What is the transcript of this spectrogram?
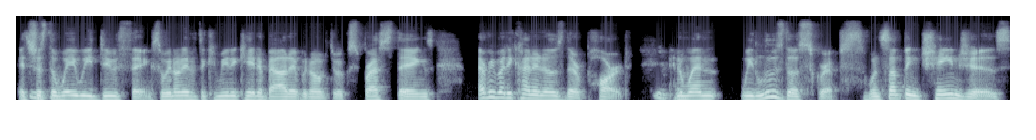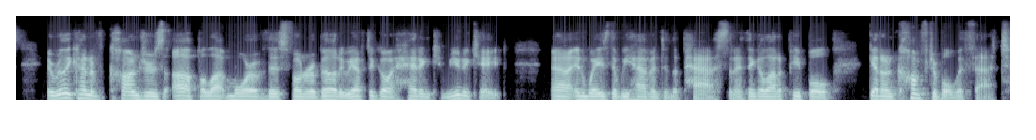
It's just the mm-hmm. way we do things. So we don't even have to communicate about it. We don't have to express things. Everybody kind of knows their part. Mm-hmm. And when we lose those scripts, when something changes, it really kind of conjures up a lot more of this vulnerability. We have to go ahead and communicate uh, in ways that we haven't in the past. And I think a lot of people get uncomfortable with that.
